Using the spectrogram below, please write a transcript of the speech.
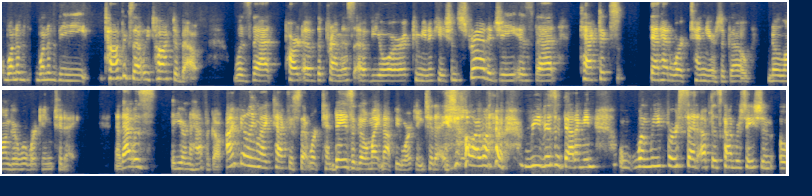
one of one of the topics that we talked about was that part of the premise of your communication strategy is that tactics that had worked 10 years ago no longer were working today. Now, that was a year and a half ago. I'm feeling like tactics that worked 10 days ago might not be working today. So I want to revisit that. I mean, when we first set up this conversation a,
